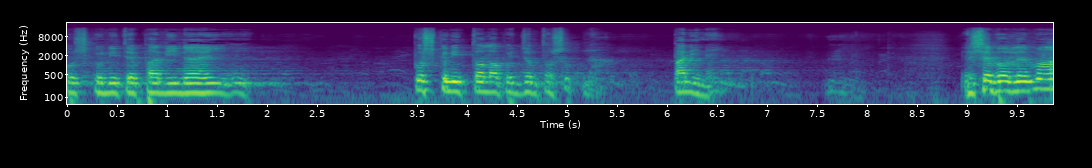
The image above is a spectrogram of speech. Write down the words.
পুষ্কুনিতে পানি নাই। পুষ্কুনির তলা পর্যন্ত শুকনা, পানি নাই। এসে বলে, মা,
